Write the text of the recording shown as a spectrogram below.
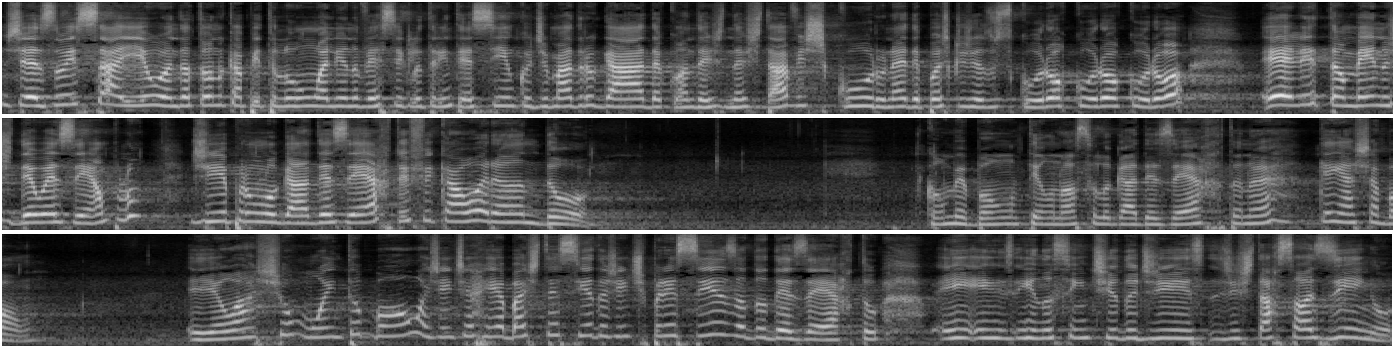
Jesus saiu, ainda estou no capítulo 1, ali no versículo 35, de madrugada, quando ainda estava escuro, né? depois que Jesus curou, curou, curou, ele também nos deu exemplo de ir para um lugar deserto e ficar orando. Como é bom ter o nosso lugar deserto, né? Quem acha bom? Eu acho muito bom. A gente é reabastecido, a gente precisa do deserto, e, e no sentido de, de, estar sozinho,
